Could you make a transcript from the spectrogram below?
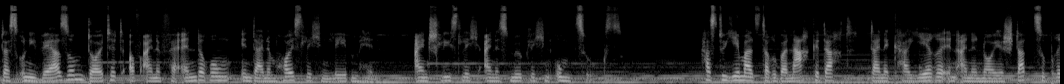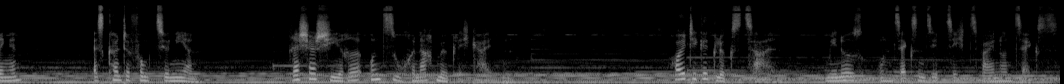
Das Universum deutet auf eine Veränderung in deinem häuslichen Leben hin, einschließlich eines möglichen Umzugs. Hast du jemals darüber nachgedacht, deine Karriere in eine neue Stadt zu bringen? Es könnte funktionieren. Recherchiere und suche nach Möglichkeiten. Heutige Glückszahlen: minus und 76, 2 und 6.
